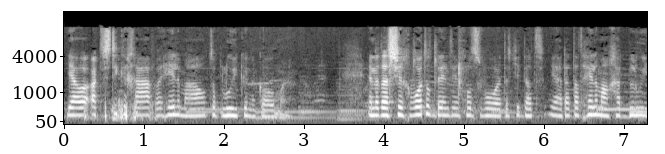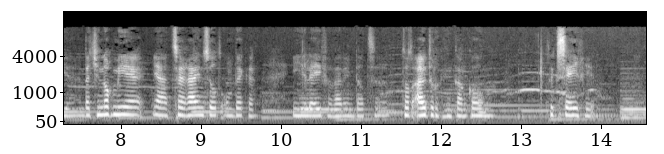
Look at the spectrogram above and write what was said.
jouw artistieke gaven helemaal tot bloei kunnen komen. En dat als je geworteld bent in Gods woord, dat je dat, ja, dat, dat helemaal gaat bloeien. En dat je nog meer ja, terrein zult ontdekken in je leven waarin dat eh, tot uitdrukking kan komen. Dus ik zegen je.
